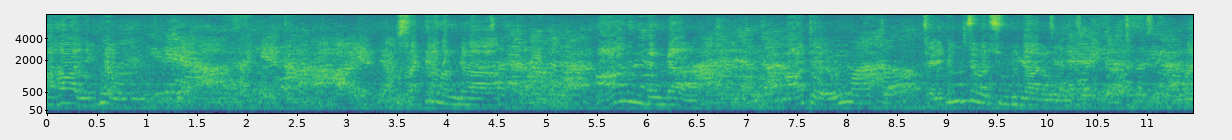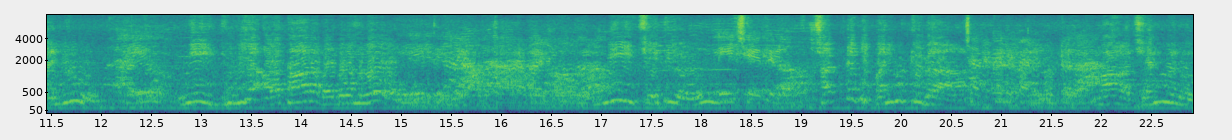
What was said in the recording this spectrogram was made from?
మహాయజ్ఞం సక్రమంగా ఆనందంగా మాతో జరిపించవలసిందిగాను మరియు మీ దివ్య అవతార వైభవంలో చేతిలో నీ చేతిలో చక్కటి పనిముట్లుగా చక్కని పనిముట్టుగా మా జన్మను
